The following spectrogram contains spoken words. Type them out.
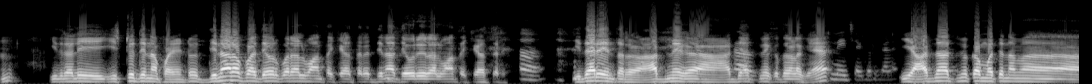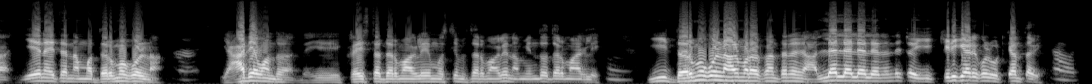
ಹ್ಮ್? ಇದರಲ್ಲಿ ಇಷ್ಟು ದಿನ ಪಾಯಿಂಟ್. ದಿನಾಲಪ್ಪ ದೇವ್ರು ಬರಲ್ವಾ ಅಂತ ಕೇಳ್ತಾರೆ. ದಿನ ದೇವ್ರ ಇರಲ್ವಾ ಅಂತ ಕೇಳ್ತಾರೆ. ಹಾ. ಇದಾರೆ ಅಂತಾರ ಆದ್ಮೇಗ ಆಧ್ಯಾತ್ಮಿಕದೊಳಗೆ. ನಿಜ ಗುರುಗಳೇ ಈ ಆಧ್ಯಾತ್ಮಿಕ ಮತ್ತೆ ನಮ್ಮ ಏನೈತೆ ನಮ್ಮ ಧರ್ಮಗಳನ್ನ ಹಾ. ಯಾವ್ದೇ ಒಂದು ಈ ಕ್ರೈಸ್ತ ಧರ್ಮ ಆಗ್ಲಿ ಮುಸ್ಲಿಮ್ಸ್ ಧರ್ಮ ಆಗ್ಲಿ ನಮ್ಮ ಹಿಂದೂ ಧರ್ಮ ಆಗ್ಲಿ ಹ್ಮ್. ಈ ಧರ್ಮಗಳನ್ನ ಹಾಳು ಮಾಡ್ಬೇಕಂತಾನೆ ಅಲ್ಲೆಲ್ಲೆಲ್ಲೆಲ್ಲ ಅಂದ್ಬಿಟ್ಟು ಈ ಕಿಡಿಗೇಡಿಗಳು ಉಟ್ಕೊಂತವಿ. ಹೌದು.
